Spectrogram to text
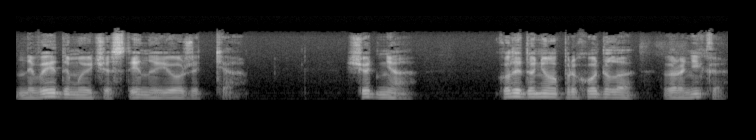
невидимою частиною його життя. Щодня, коли до нього приходила Вероніка,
